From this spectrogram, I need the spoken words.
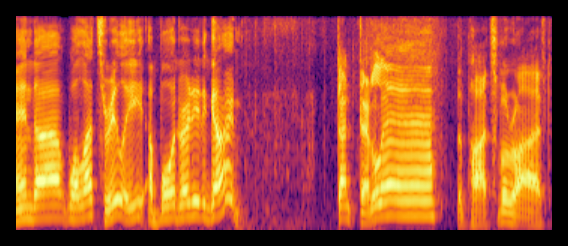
And uh, well, that's really a board ready to go. Dun, da, da, da. The parts have arrived.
